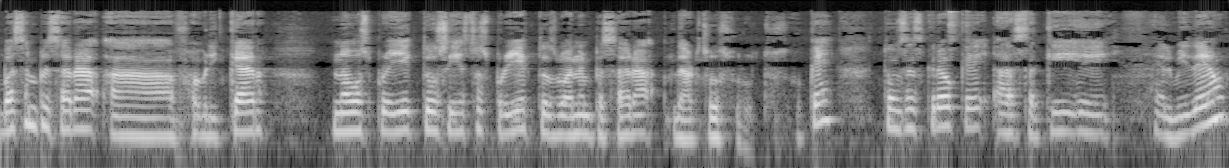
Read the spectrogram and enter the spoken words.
vas a empezar a, a fabricar nuevos proyectos y estos proyectos van a empezar a dar sus frutos, ¿ok? Entonces creo que hasta aquí eh, el video.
